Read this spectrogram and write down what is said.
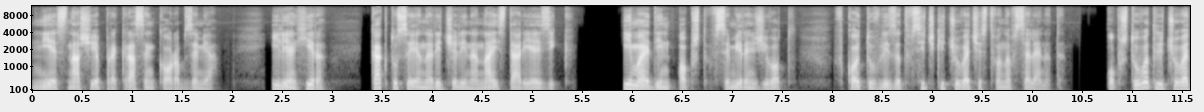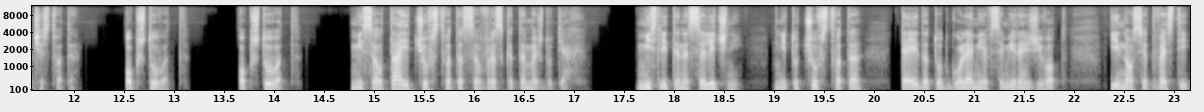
ние с нашия прекрасен кораб Земя. Или Анхира, както са я наричали на най-стария език. Има един общ всемирен живот, в който влизат всички човечества на Вселената. Общуват ли човечествата? Общуват. Общуват. Мисълта и чувствата са връзката между тях. Мислите не са лични, нито чувствата, те идат от големия всемирен живот и носят вести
